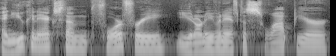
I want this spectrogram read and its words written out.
And you can ask them for free. You don't even have to swap your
